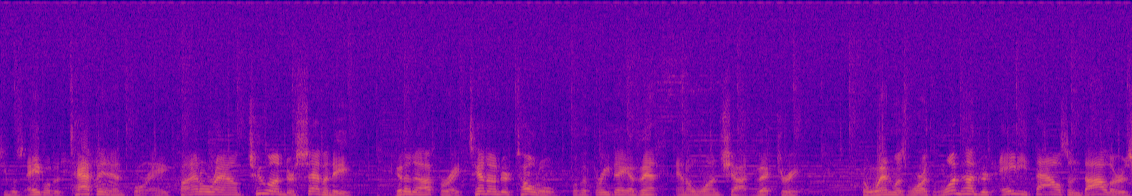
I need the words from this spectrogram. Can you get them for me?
She was able to tap in for a final round 2 under 70 good enough for a 10 under total for the three-day event and a one-shot victory. The win was worth $180,000,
